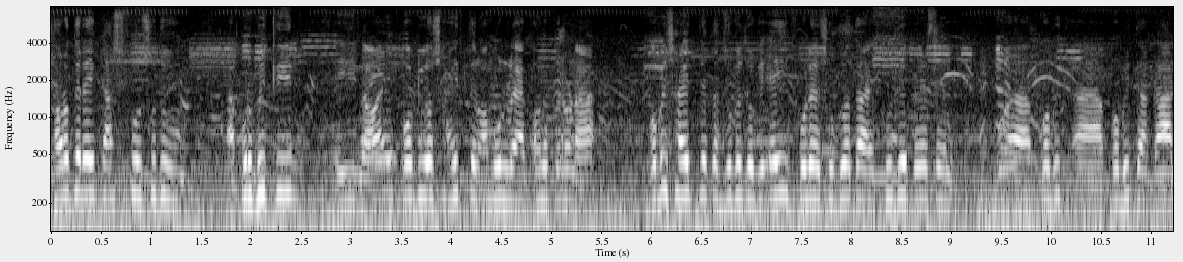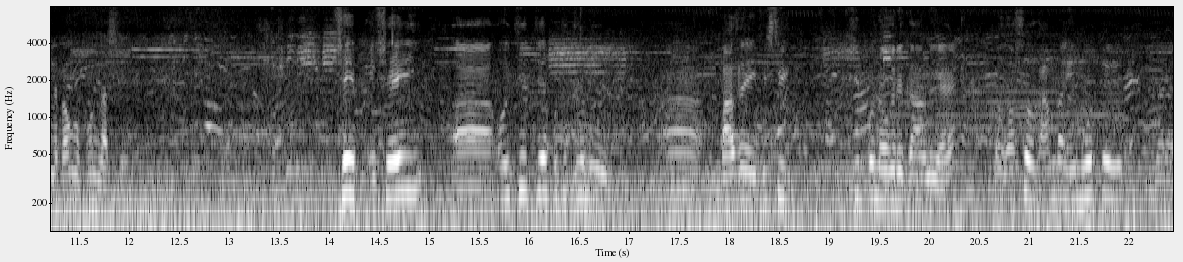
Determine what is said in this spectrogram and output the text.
শরতের এই কাশফুল শুধু প্রভৃতির এই নয়, কবি ও সাহিত্যের অমূল্য এক অনুপ্রেরণা। কবি সাহিত্যের যুগে যুগে এই ফুলের শুভ্রতায় খুঁজে পেয়েছেন কবি কবিতা, গান এবং উপন্যাসে। সেই সেই ঐতিহ্যের প্রতিধ্বনি বাজে এই বিসিক শিল্পনগরী কারণে তো দর্শক আমরা এই মুহূর্তে যারা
